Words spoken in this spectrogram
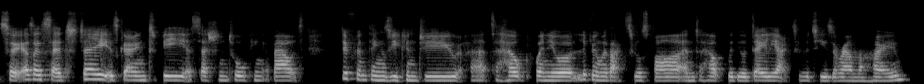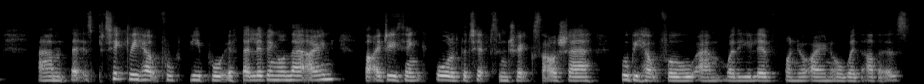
So as I said, today is going to be a session talking about different things you can do uh, to help when you're living with axial SPA and to help with your daily activities around the home. Um, that is particularly helpful for people if they're living on their own, but I do think all of the tips and tricks that I'll share will be helpful um, whether you live on your own or with others.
